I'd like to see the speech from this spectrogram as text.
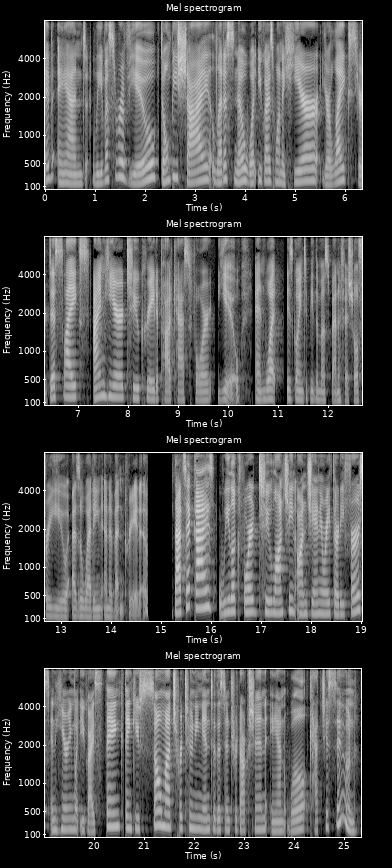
subscribe and leave us a review. Don't be shy. Let us know what you guys want to hear, your likes, your dislikes. I'm here to create a podcast for you and what is going to be the most beneficial for you as a wedding and event creative. That's it, guys. We look forward to launching on January 31st and hearing what you guys think. Thank you so much for tuning in to this introduction, and we'll catch you soon.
